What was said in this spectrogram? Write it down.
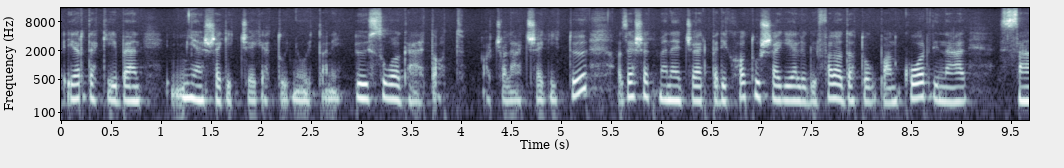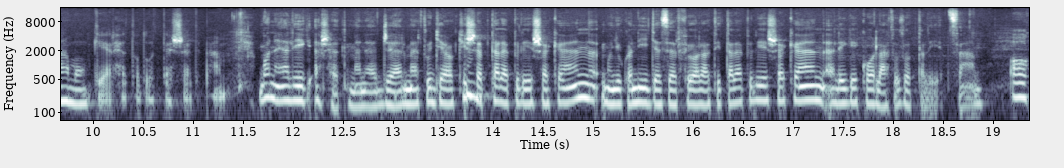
érdekében milyen segítséget tud nyújtani. Ő szolgáltat a családsegítő, az esetmenedzser pedig hatósági jellegű feladatokban koordinál, számon kérhet adott esetben. Van-e elég esetmenedzser? Mert ugye a kisebb mhm. településeken, mondjuk a 4000 fő alatti településeken eléggé korlátozott a létszám. A,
